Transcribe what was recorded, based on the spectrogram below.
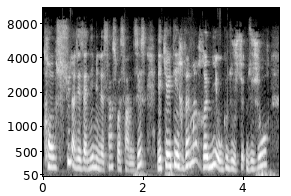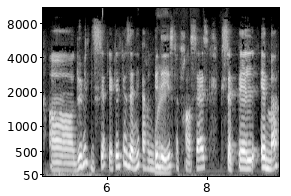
conçu dans les années 1970, mais qui a été vraiment remis au goût du, jour en 2017, il y a quelques années, par une BDiste française qui s'appelle Emma,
